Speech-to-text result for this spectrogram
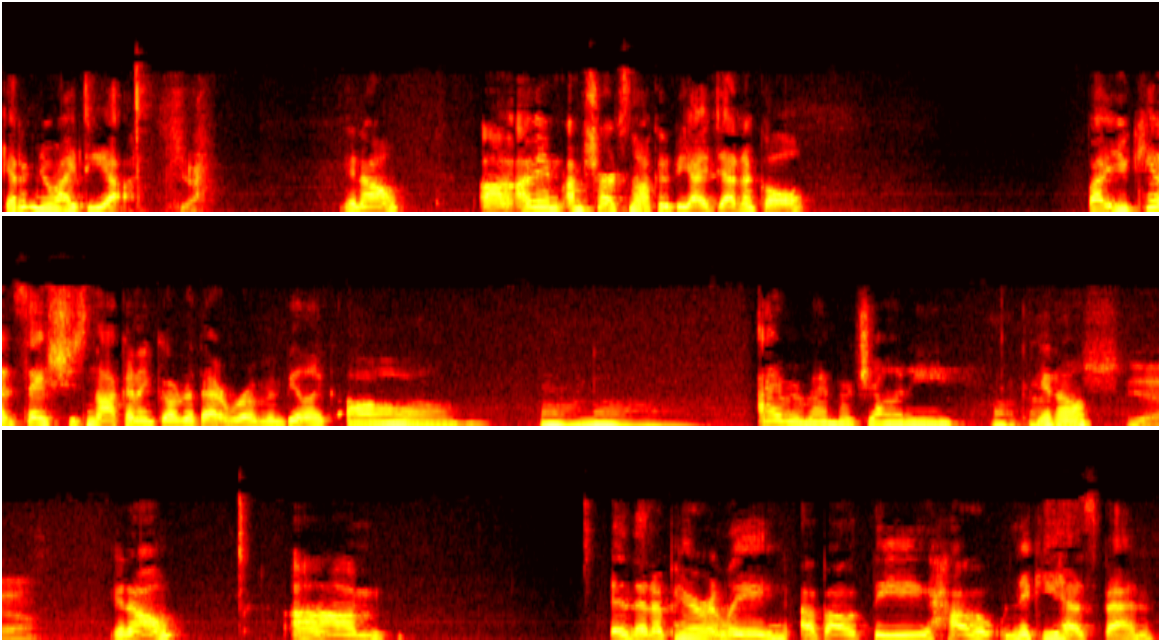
get a new idea Yeah. you know uh, i mean i'm sure it's not going to be identical but you can't say she's not going to go to that room and be like oh Oh no. i remember johnny Oh You know? Yeah. you know um and then apparently about the how nikki has been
